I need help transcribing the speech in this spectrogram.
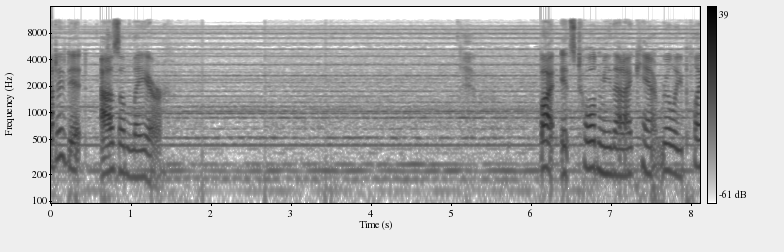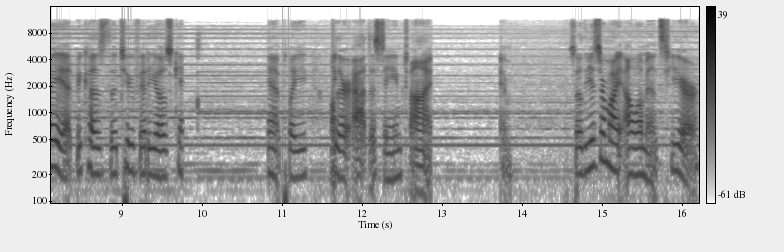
Added it as a layer. but it's told me that I can't really play it because the two videos can't, play either at the same time. So these are my elements here.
